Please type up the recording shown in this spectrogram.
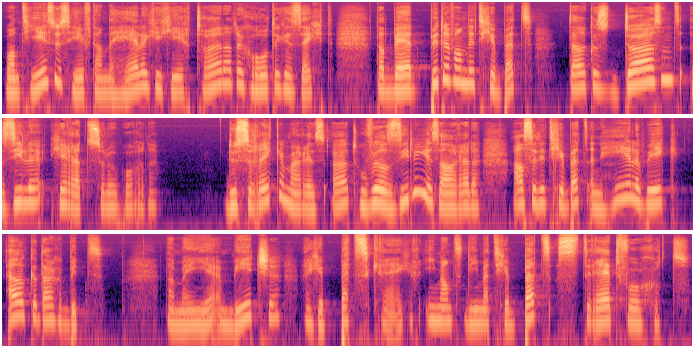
Want Jezus heeft aan de heilige Geertruida de Grote gezegd dat bij het bidden van dit gebed telkens duizend zielen gered zullen worden. Dus reken maar eens uit hoeveel zielen je zal redden als je dit gebed een hele week elke dag bidt dan ben je een beetje een gebedskrijger, iemand die met gebed strijdt voor God.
